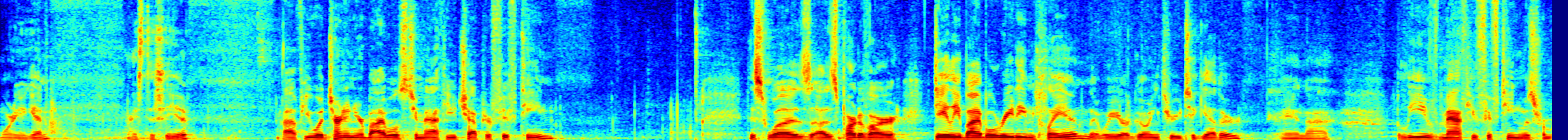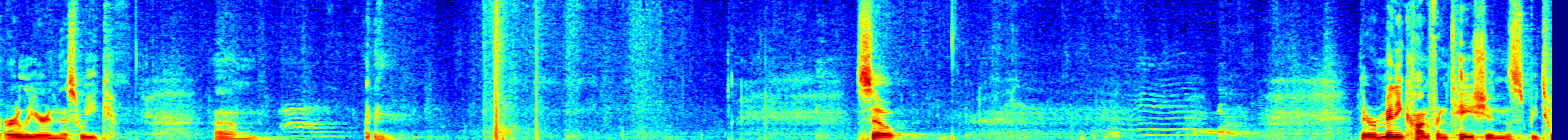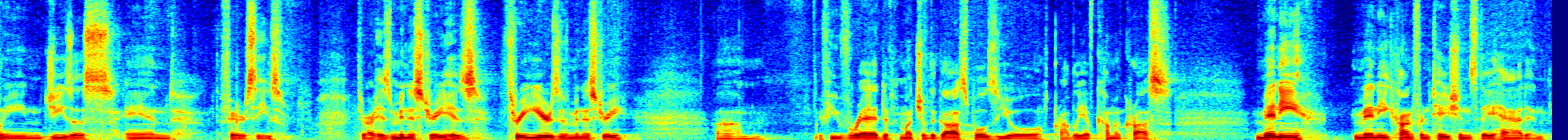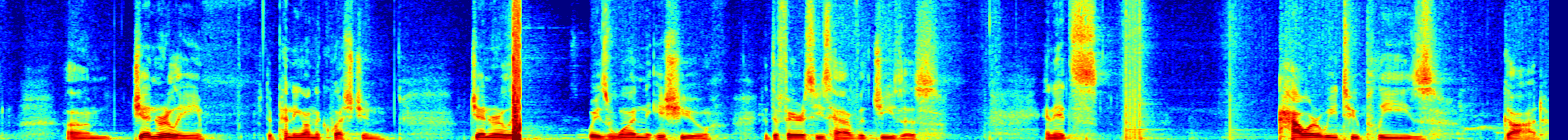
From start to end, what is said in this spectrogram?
Morning again. Nice to see you. Uh, if you would turn in your Bibles to Matthew chapter 15. This was uh, as part of our daily Bible reading plan that we are going through together. And uh, I believe Matthew 15 was from earlier in this week. Um, so, there were many confrontations between Jesus and the Pharisees throughout his ministry, his three years of ministry. Um, if you've read much of the Gospels, you'll probably have come across many, many confrontations they had. And um, generally, depending on the question, generally, there's always one issue that the Pharisees have with Jesus, and it's how are we to please God?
